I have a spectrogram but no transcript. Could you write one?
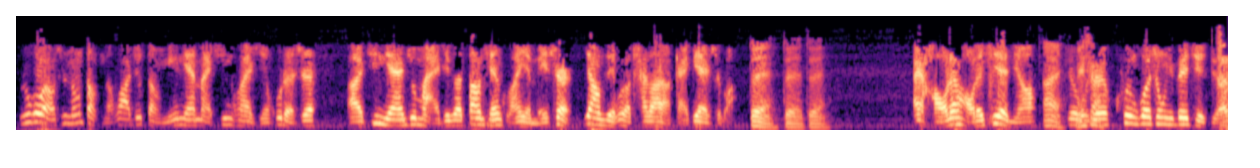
如果我要是能等的话，就等明年买新款也行，或者是啊、今年就买这个当前款也没事儿，样子也不会有太大改变，是吧？对对对，哎，好嘞，好嘞，谢谢您啊。哎，这我没事儿这。困惑终于被解决了。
